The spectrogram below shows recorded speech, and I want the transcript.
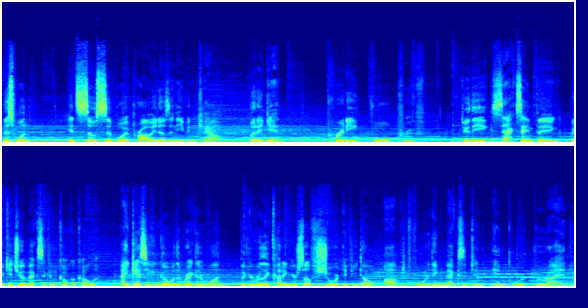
This one, it's so simple it probably doesn't even count, but again, pretty foolproof. Do the exact same thing, but get you a Mexican Coca Cola. I guess you can go with a regular one, but you're really cutting yourself short if you don't opt for the Mexican import variety.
